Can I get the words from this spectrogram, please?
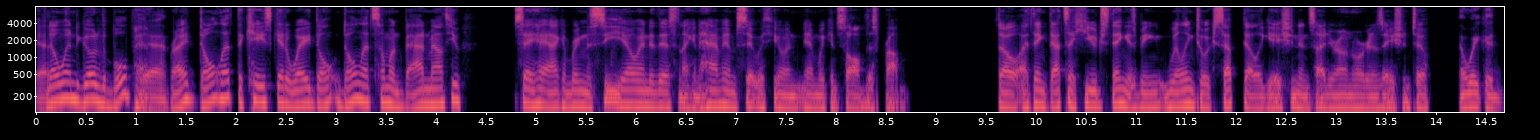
Yeah. know when to go to the bullpen, Yeah. right? Don't let the case get away. Don't don't let someone badmouth you. Say, hey, I can bring the CEO into this and I can have him sit with you and, and we can solve this problem. So I think that's a huge thing is being willing to accept delegation inside your own organization too. And we could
